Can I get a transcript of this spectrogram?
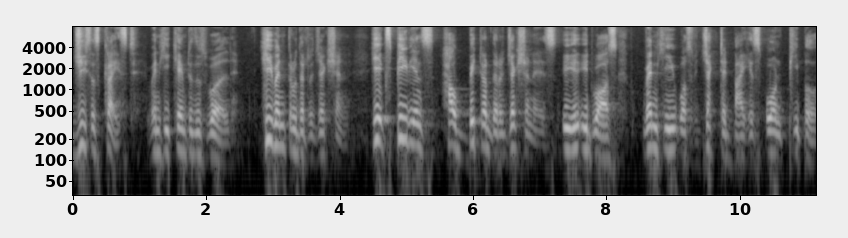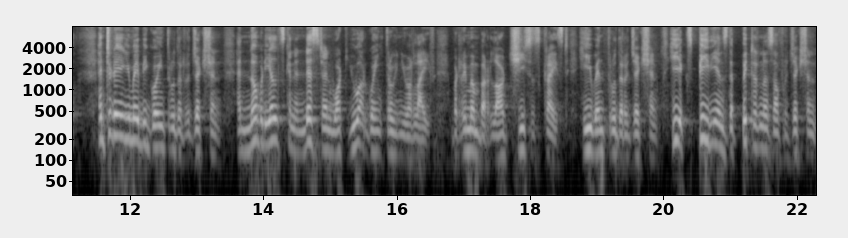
Jesus Christ, when he came to this world, he went through the rejection. He experienced how bitter the rejection is. It was when he was rejected by his own people. And today you may be going through the rejection, and nobody else can understand what you are going through in your life. But remember, Lord Jesus Christ, he went through the rejection. He experienced the bitterness of rejection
